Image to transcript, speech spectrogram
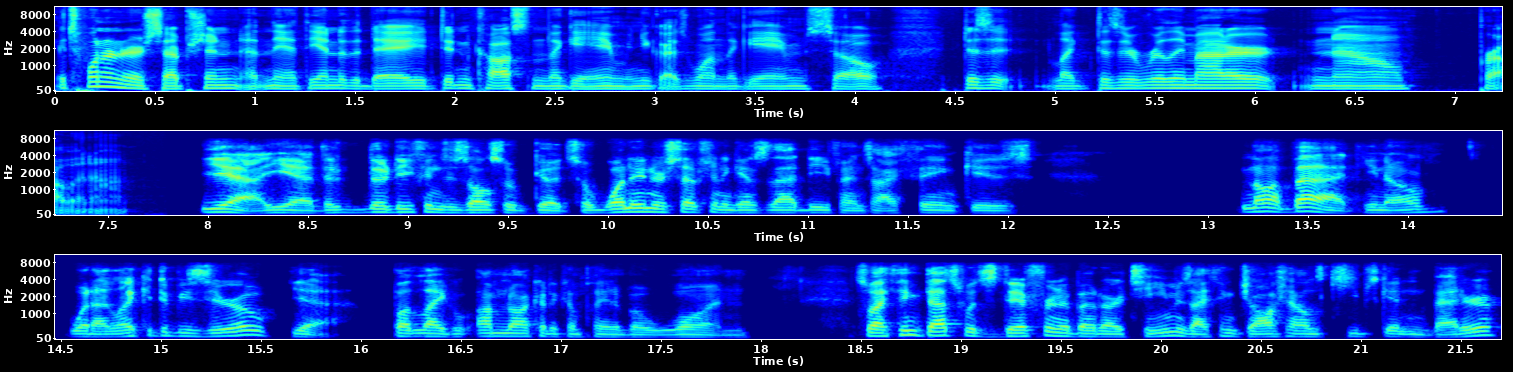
it's one interception and at the end of the day, it didn't cost them the game and you guys won the game. So does it like does it really matter? No, probably not. Yeah, yeah, their their defense is also good. So one interception against that defense, I think, is not bad. You know, would I like it to be zero? Yeah, but like I'm not going to complain about one. So I think that's what's different about our team is I think Josh Allen keeps getting better.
